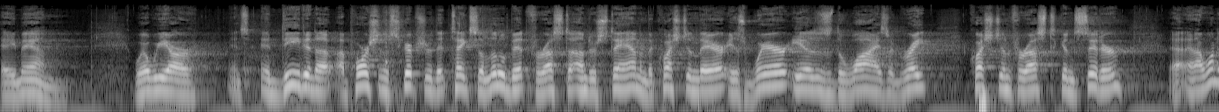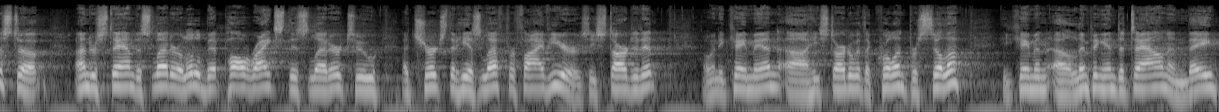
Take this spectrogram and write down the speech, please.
Amen. Well, we are indeed in a, a, portion of Scripture that takes a little bit for us to understand, and the question there is where is the wise? A great question for us to consider. Uh, and I want us to understand this letter a little bit. Paul writes this letter to a church that he has left for five years. He started it when he came in, uh, he started with Aquila and Priscilla. He came in uh, limping into town, and they,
